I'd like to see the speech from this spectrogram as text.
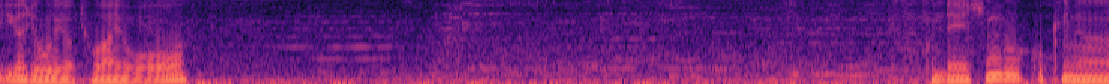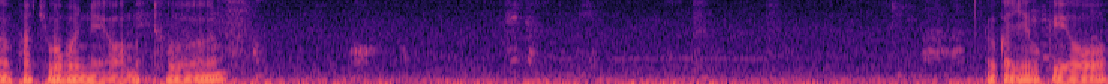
이가지고요. 좋아요. 근데 신구 쿠키는 다 죽어버렸네요. 아무튼 여기까지 해볼게요.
